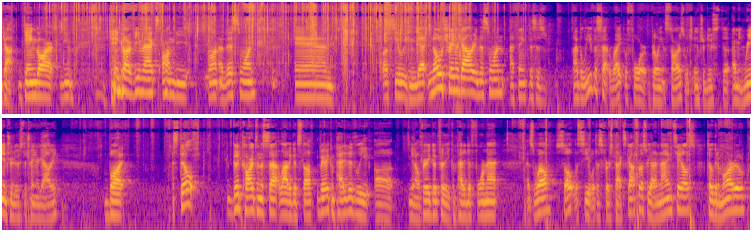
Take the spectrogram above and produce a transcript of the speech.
got Gengar, v Gengar VMAX on the front of this one. And let's see what we can get. No trainer gallery in this one. I think this is, I believe the set right before Brilliant Stars, which introduced the, I mean, reintroduced the trainer gallery. But still, good cards in the set, a lot of good stuff. Very competitively, uh, you know, very good for the competitive format as well. So let's see what this first pack's got for us. We got a Ninetales, Togedemaru,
